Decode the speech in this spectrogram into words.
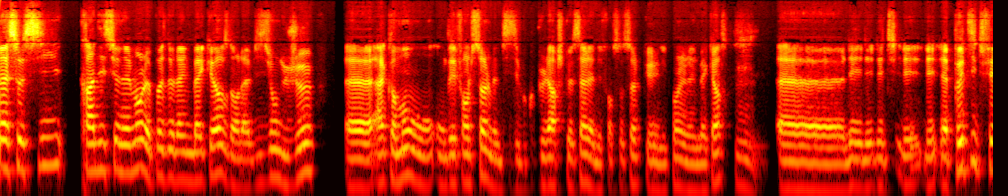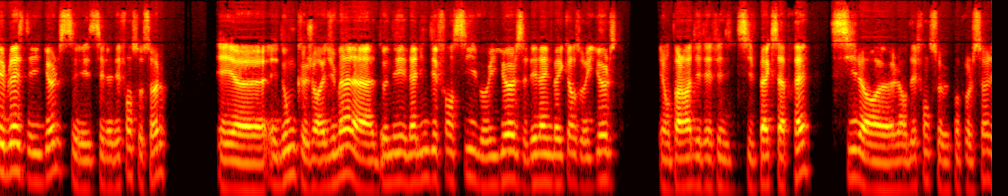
associe traditionnellement le poste de linebackers dans la vision du jeu euh, à comment on, on, défend le sol, même si c'est beaucoup plus large que ça, la défense au sol, que uniquement les linebackers. Mm. Euh, les, les, les, la petite faiblesse des Eagles, c'est la défense au sol. Et, euh, et donc, j'aurais du mal à donner la ligne défensive aux Eagles, les linebackers aux Eagles, et on parlera des defensive backs après, si leur, leur défense contre le sol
